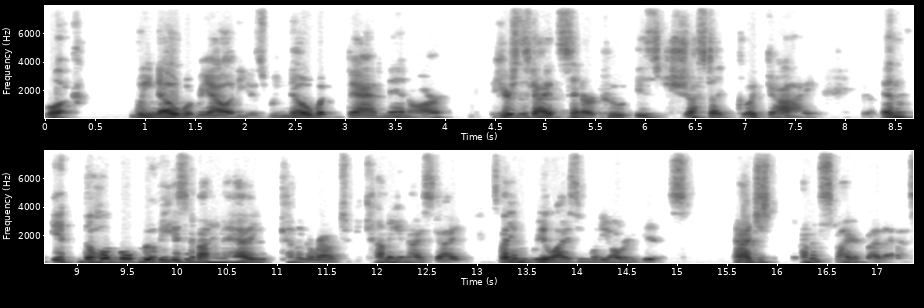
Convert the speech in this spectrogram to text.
look, we know what reality is. We know what bad men are. Here's this guy at the center who is just a good guy. And it the whole movie isn't about him having coming around to becoming a nice guy. It's about him realizing what he already is. And I just I'm inspired by that.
